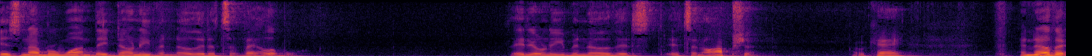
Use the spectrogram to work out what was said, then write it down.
is number one, they don't even know that it's available. They don't even know that it's, it's an option. Okay? Another,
